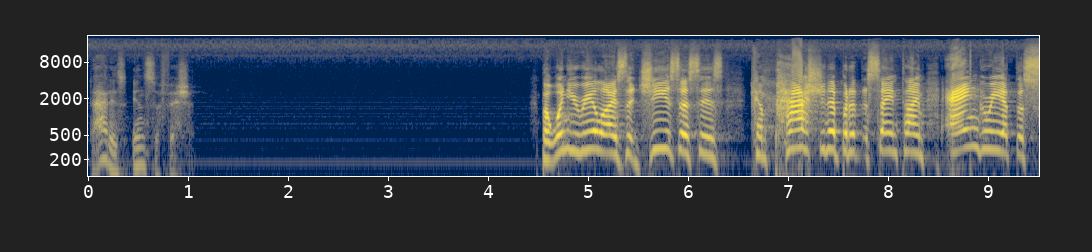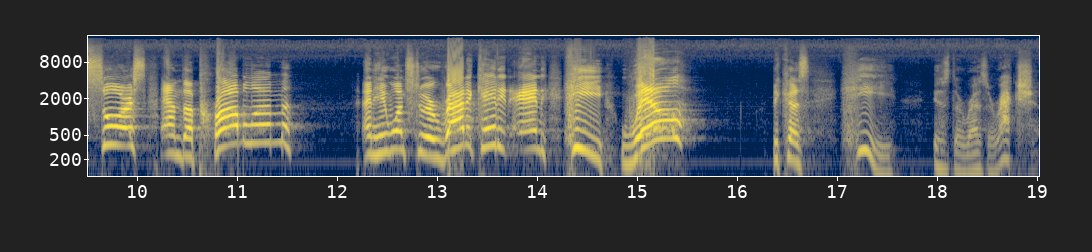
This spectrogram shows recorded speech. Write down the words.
That is insufficient. But when you realize that Jesus is compassionate, but at the same time angry at the source and the problem, and he wants to eradicate it, and he will, because he is the resurrection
